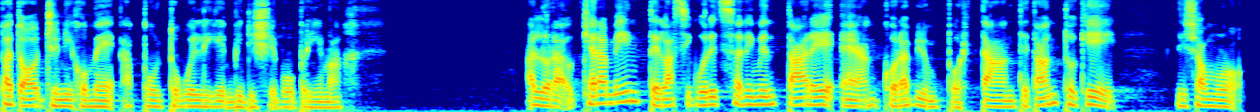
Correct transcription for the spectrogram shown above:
patogeni come appunto quelli che vi dicevo prima. Allora, chiaramente la sicurezza alimentare è ancora più importante, tanto che diciamo,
